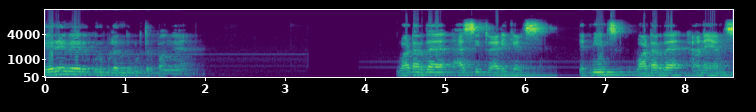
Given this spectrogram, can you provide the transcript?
வேறு வேறு குரூப்லேருந்து கொடுத்துருப்பாங்க. What are the acid radicals that means what are the anions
